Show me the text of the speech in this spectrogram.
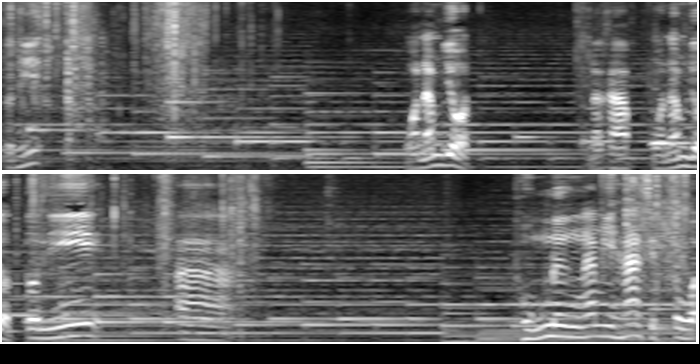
ตัวนี้ หัวน้ำหยดนะครับหัวน้ำหยดตัวนี้ถุงหนึ่งนะมี 50 ตัว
